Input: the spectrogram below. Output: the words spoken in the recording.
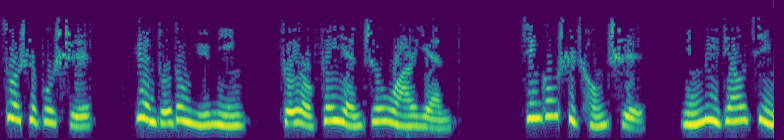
做事不实，愿独动于民，则有非言之物而言。今公事重齿，名利凋尽，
